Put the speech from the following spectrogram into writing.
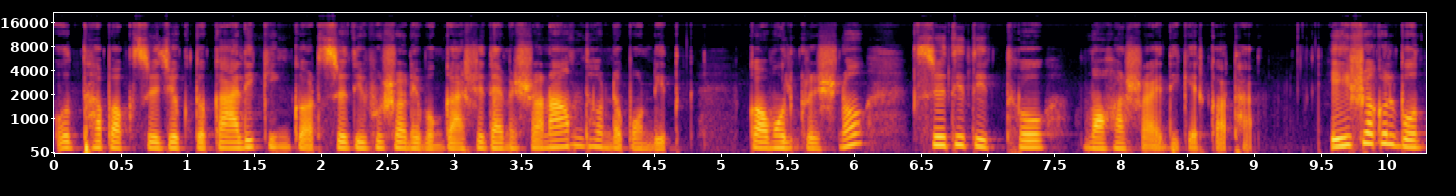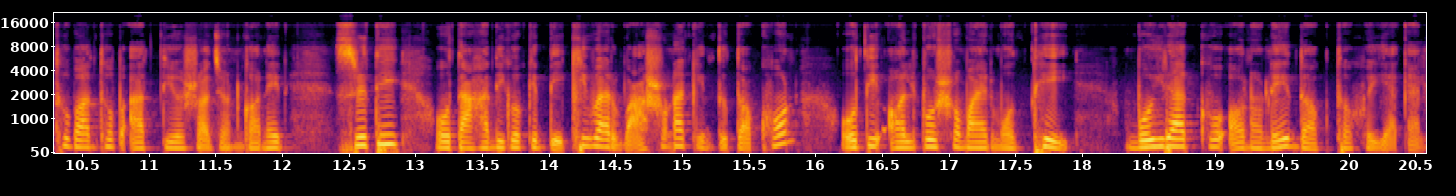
অধ্যাপক শ্রীযুক্ত কালী কিঙ্কর স্মৃতিভূষণ এবং কাশীদামের স্বনামধন্য পণ্ডিত কমলকৃষ্ণ, স্মৃতিতীর্থ মহাশয় দিকের কথা। এই সকল বন্ধু বান্ধব আত্মীয় স্বজনগণের স্মৃতি ও তাহাদিগকে দেখিবার বাসনা কিন্তু তখন অতি অল্প সময়ের মধ্যেই বৈরাগ্য অনলে দগ্ধ হইয়া গেল।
